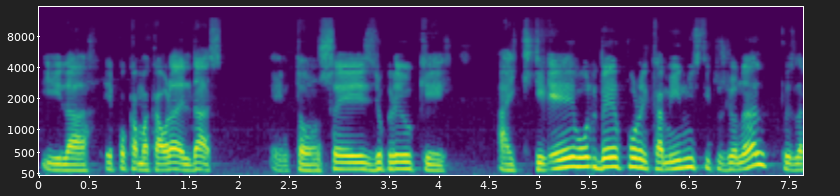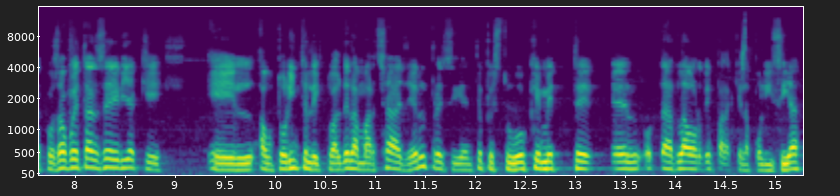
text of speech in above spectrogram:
y la época macabra del DAS. Entonces yo creo que hay que volver por el camino institucional, pues la cosa fue tan seria que el autor intelectual de la marcha de ayer, el presidente, pues tuvo que meter, dar la orden para que la policía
